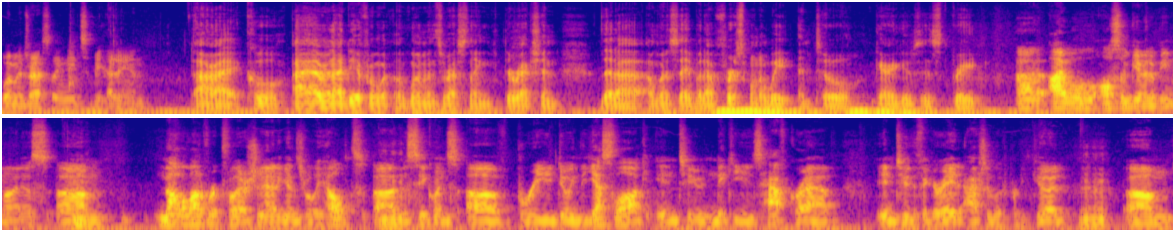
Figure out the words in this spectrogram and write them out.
women's wrestling needs to be heading in. All right, cool. I have an idea for wo- a women's wrestling direction that uh, I'm going to say, but I first want to wait until Gary gives his grade. Uh, I will also give it a B minus. Um, Not a lot of Ric Flair shenanigans really helped. Uh, The sequence of Brie doing the yes lock into Nikki's half grab into the figure eight actually looked pretty good. Um,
